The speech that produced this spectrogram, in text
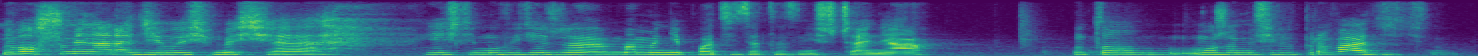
no bo w sumie naradziłyśmy się. Jeśli mówicie, że mamy nie płacić za te zniszczenia, no to możemy się wyprowadzić. No,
